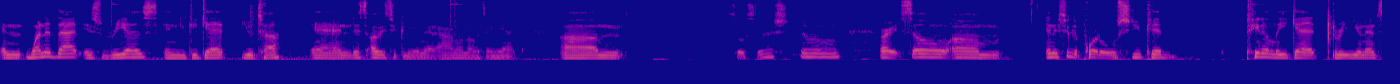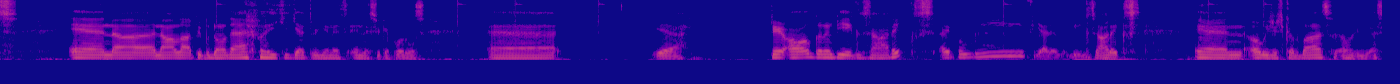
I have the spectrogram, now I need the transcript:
and one of that is Ria's, and you could get Yuta, and this other secret unit, I don't know its name yet. Um, so Celestial. Alright, so um, in the secret portals, you could penally get three units and uh, not a lot of people know that, but you could get three units in the secret portals. Uh, yeah, they're all gonna be exotics, I believe. Yeah, they're gonna be exotics. And oh, we just killed the boss. Oh, we got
